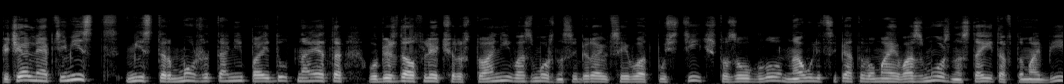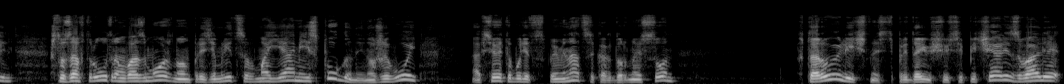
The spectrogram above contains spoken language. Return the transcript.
Печальный оптимист, мистер, может, они пойдут на это, убеждал Флетчера, что они, возможно, собираются его отпустить, что за углом на улице 5 мая, возможно, стоит автомобиль, что завтра утром, возможно, он приземлится в Майами, испуганный, но живой, а все это будет вспоминаться, как дурной сон. Вторую личность, предающуюся печали, звали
